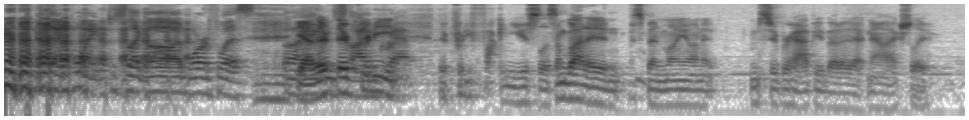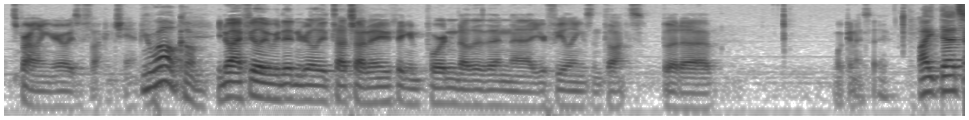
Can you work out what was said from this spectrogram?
at that point. Just like, oh, I'm worthless. yeah, they're I'm- they're I'm pretty crap. they're pretty fucking useless. I'm glad I didn't spend money on it. I'm super happy about it now. Actually, Sparling, you're always a fucking champion. You're welcome. You know, I feel like we didn't really touch on anything important other than uh, your feelings and thoughts. But uh, what can I say? I that's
